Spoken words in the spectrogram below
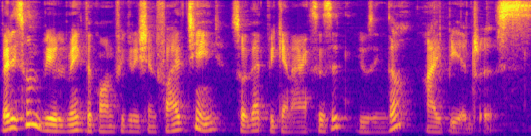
Very soon we will make the configuration file change so that we can access it using the IP address.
